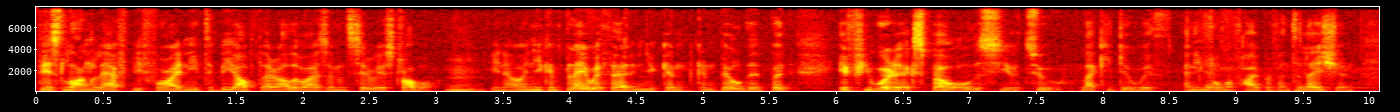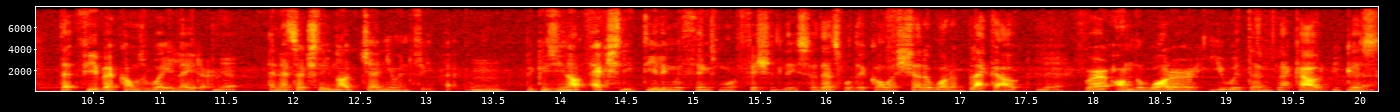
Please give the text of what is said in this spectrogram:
this long left before I need to be up there. Otherwise, I'm in serious trouble. Mm. You know, and you can play with that and you can can build it. But if you were to expel all the CO2 like you do with any Yeah. form of hyperventilation, that feedback comes way later. Yeah. And that's actually not genuine feedback Mm. because you're not actually dealing with things more efficiently. So that's what they call a shallow water blackout, Yeah. where underwater you would then black out because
